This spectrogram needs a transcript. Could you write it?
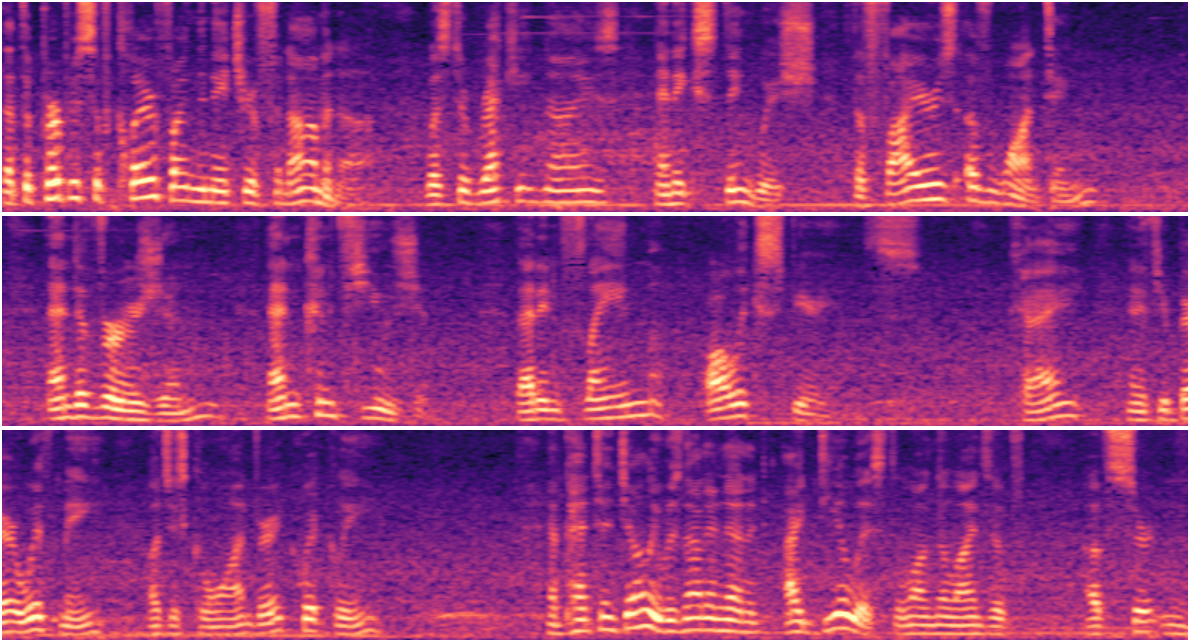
that the purpose of clarifying the nature of phenomena was to recognize and extinguish the fires of wanting and aversion and confusion that inflame all experience. Okay? And if you bear with me, I'll just go on very quickly and Patanjali was not an idealist along the lines of, of certain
